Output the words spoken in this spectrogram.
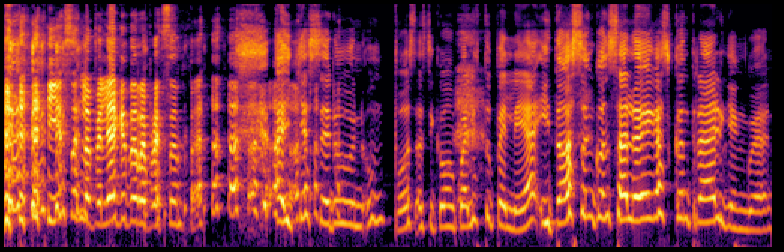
y esa es la pelea que te representa. Hay que hacer un, un post así como ¿cuál es tu pelea? Y todas son Gonzalo Egas contra alguien, weón.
